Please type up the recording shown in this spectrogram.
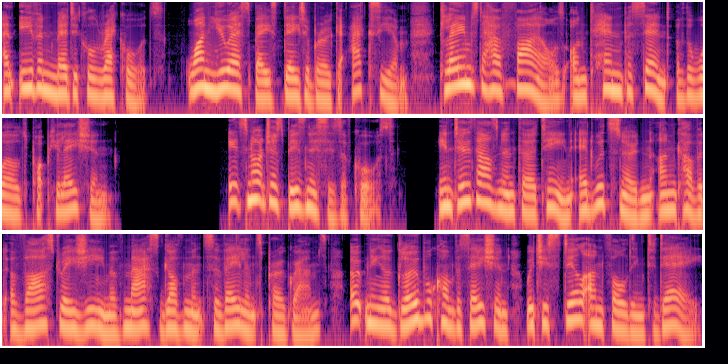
and even medical records. One US based data broker, Acxiom, claims to have files on 10% of the world's population. It's not just businesses, of course. In 2013, Edward Snowden uncovered a vast regime of mass government surveillance programs, opening a global conversation which is still unfolding today.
